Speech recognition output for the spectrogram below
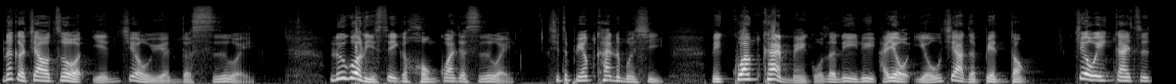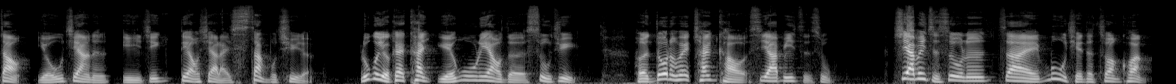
那个叫做研究员的思维。如果你是一个宏观的思维，其实不用看那么细，你光看美国的利率还有油价的变动，就应该知道油价呢已经掉下来上不去了。如果有在看原物料的数据，很多人会参考 CRB 指数。CRB 指数呢，在目前的状况，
